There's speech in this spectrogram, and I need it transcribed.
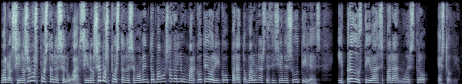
Bueno, si nos hemos puesto en ese lugar, si nos hemos puesto en ese momento, vamos a darle un marco teórico para tomar unas decisiones útiles y productivas para nuestro estudio.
